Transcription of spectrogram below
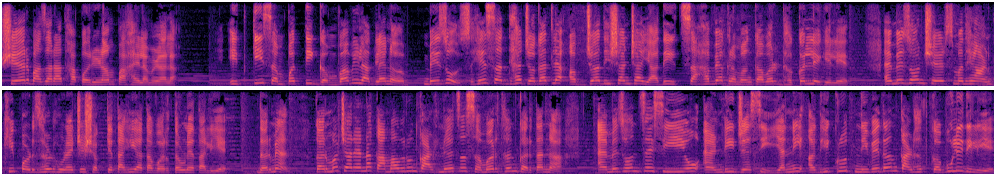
शेअर बाजारात हा परिणाम पाहायला मिळाला. इतकी संपत्ती गमवावी लागल्यानं बेझोस हे सध्या जगातल्या अब्जाधीशांच्या यादीत सहाव्या क्रमांकावर ढकलले गेले आहेत. अमेझॉन शेअर्समध्ये आणखी पडझड होण्याची शक्यताही आता वर्तवण्यात आली आहे. दरम्यान कर्मचाऱ्यांना कामावरून काढण्याचं समर्थन करताना अमेझॉनचे सीईओ अँडी जेसी यांनी अधिकृत निवेदन काढत कबुली दिलीये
